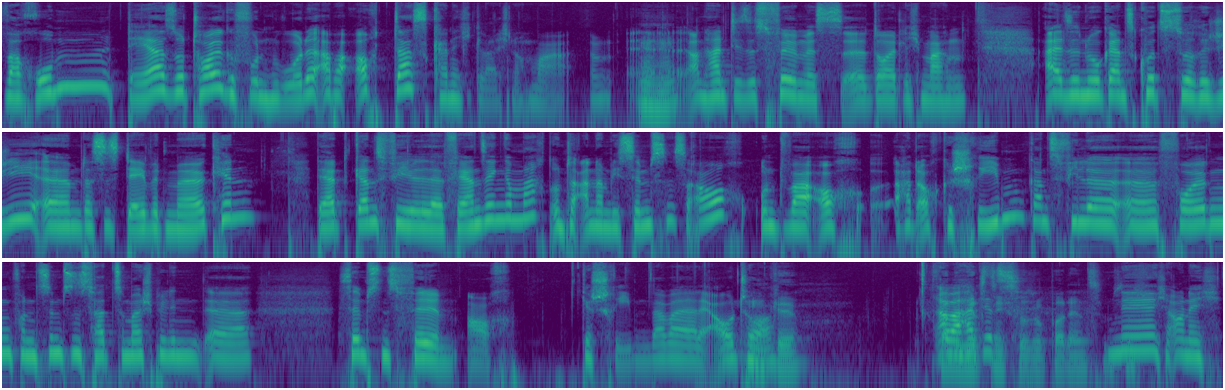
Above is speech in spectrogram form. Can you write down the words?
warum der so toll gefunden wurde. Aber auch das kann ich gleich nochmal ähm, Mhm. äh, anhand dieses Filmes äh, deutlich machen. Also nur ganz kurz zur Regie. Ähm, das ist David Merkin. Der hat ganz viel äh, Fernsehen gemacht, unter anderem die Simpsons auch und war auch, hat auch geschrieben, ganz viele äh, Folgen von Simpsons, hat zum Beispiel den äh, Simpsons-Film auch geschrieben. Da war er der Autor. Okay. Fand Aber hat jetzt jetzt- nicht so super, den Simpsons. Nee, ich auch nicht.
